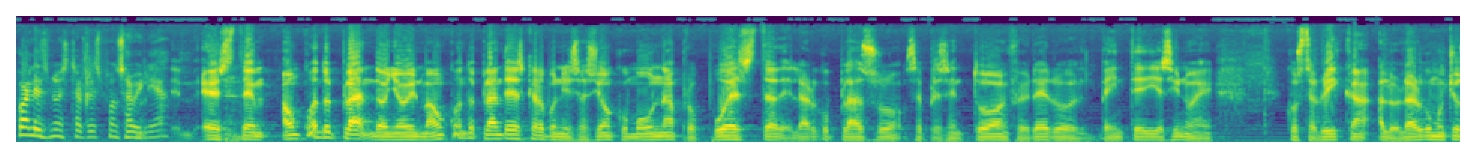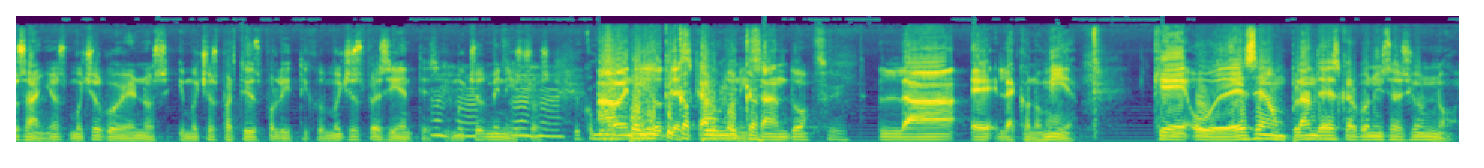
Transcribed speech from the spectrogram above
¿Cuál es nuestra responsabilidad? Este, aun cuando el plan, doña Vilma, aun cuando el plan de descarbonización como una propuesta de largo plazo se presentó en febrero del 2019, Costa Rica a lo largo de muchos años, muchos gobiernos y muchos partidos políticos, muchos presidentes y muchos ministros han venido descarbonizando la, eh, la economía. Que obedece a un plan de descarbonización, no.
